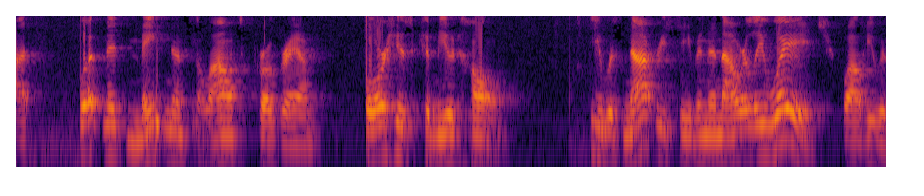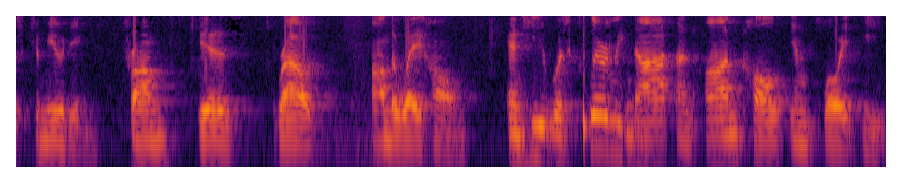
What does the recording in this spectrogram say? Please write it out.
equipment maintenance allowance program for his commute home. He was not receiving an hourly wage while he was commuting from his route on the way home. And he was clearly not an on call employee.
